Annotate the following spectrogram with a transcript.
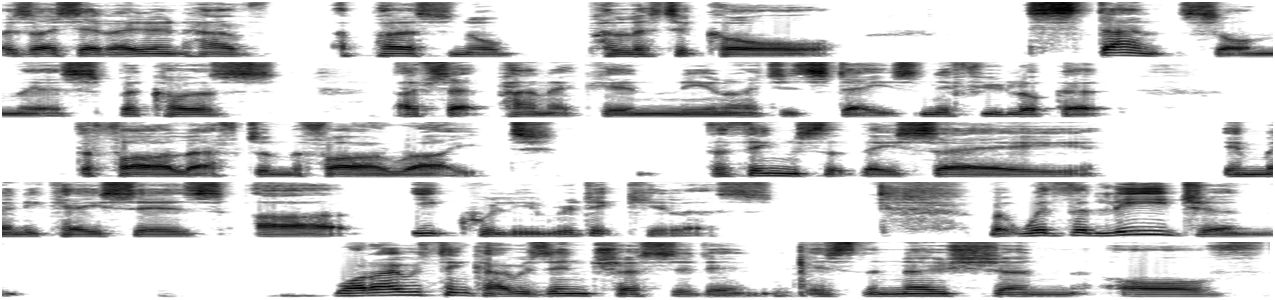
as I said, I don't have a personal political stance on this because I've set panic in the United States. And if you look at the far left and the far right, the things that they say in many cases are equally ridiculous. But with the Legion, what I would think I was interested in is the notion of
